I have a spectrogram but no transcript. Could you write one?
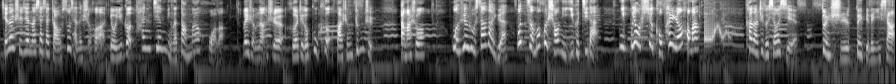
前段时间呢，夏夏找素材的时候啊，有一个摊煎饼的大妈火了，为什么呢？是和这个顾客发生争执。大妈说：“我月入三万元，我怎么会少你一个鸡蛋？你不要血口喷人好吗？”看到这个消息，顿时对比了一下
